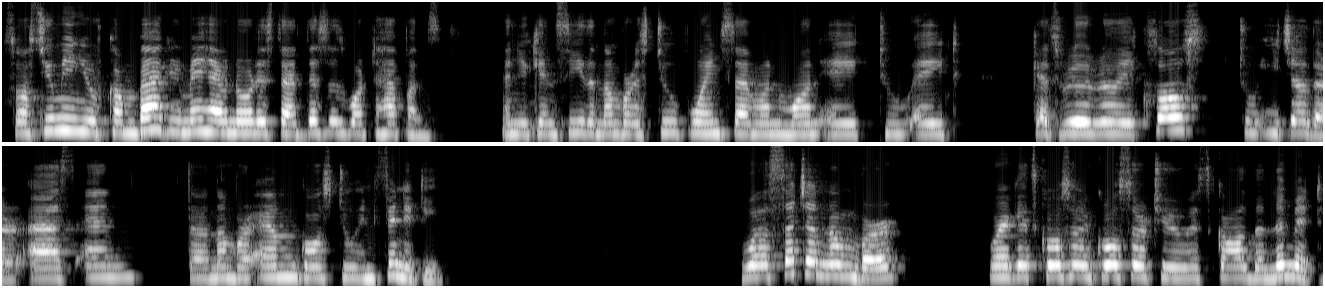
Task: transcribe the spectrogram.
So assuming you've come back, you may have noticed that this is what happens. And you can see the number is 2.71828. Gets really, really close to each other as n, the number m, goes to infinity. Well, such a number where it gets closer and closer to is called the limit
